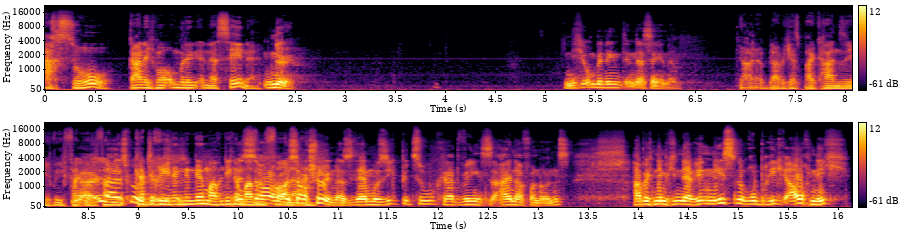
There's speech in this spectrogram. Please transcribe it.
Ach so, gar nicht mal unbedingt in der Szene. Nö. Nicht unbedingt in der Szene. Ja, dann bleibe ich jetzt bei Kansi. Ich, ich fand, ja, ich fand die Kategorie dann nicht nochmal nicht noch von vorne. Ist auch schön. Also der Musikbezug hat wenigstens einer von uns. Habe ich nämlich in der nächsten Rubrik auch nicht.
